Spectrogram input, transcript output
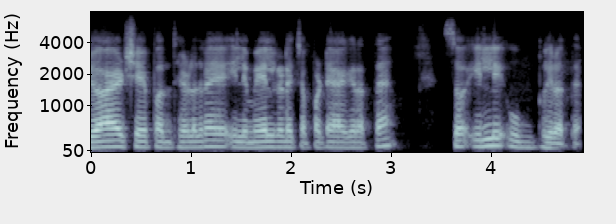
ಜಾಯ್ಡ್ ಶೇಪ್ ಅಂತ ಹೇಳಿದ್ರೆ ಇಲ್ಲಿ ಮೇಲ್ಗಡೆ ಚಪ್ಪಟೆ ಆಗಿರುತ್ತೆ. ಸೊ ಇಲ್ಲಿ ಉಬ್ಬಿರುತ್ತೆ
